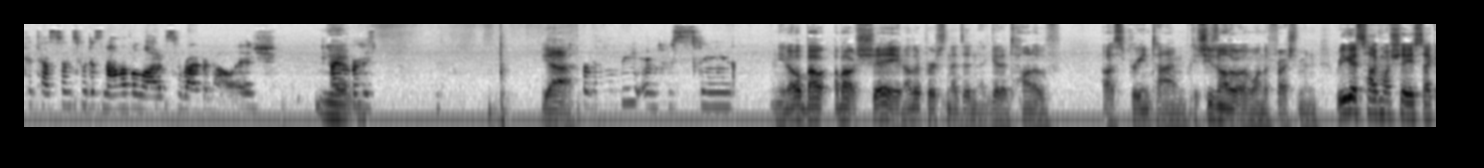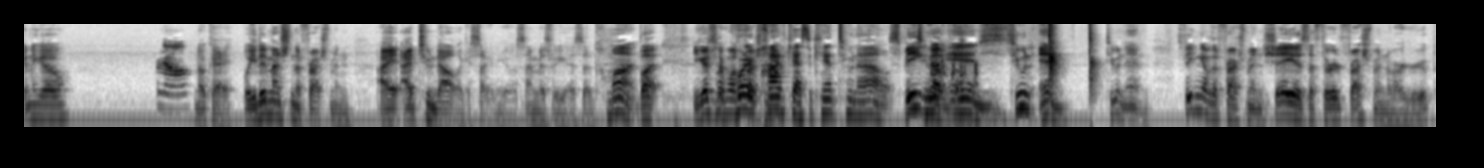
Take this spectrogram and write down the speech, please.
contestants who does not have a lot of survivor knowledge. I Yeah. remember her. Yeah, So that'll be interesting. and you know about about Shay, another person that didn't get a ton of uh, screen time because she's another one of the freshmen. Were you guys talking about Shay a second ago? No. Okay. Well, you did mention the freshman. I, I tuned out like a second ago, so I missed what you guys said. Come on. But you guys talking about Recording a freshmen. podcast, I can't tune out. Speaking tune of in. tune in, tune in. Speaking of the freshmen, Shay is the third freshman of our group,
